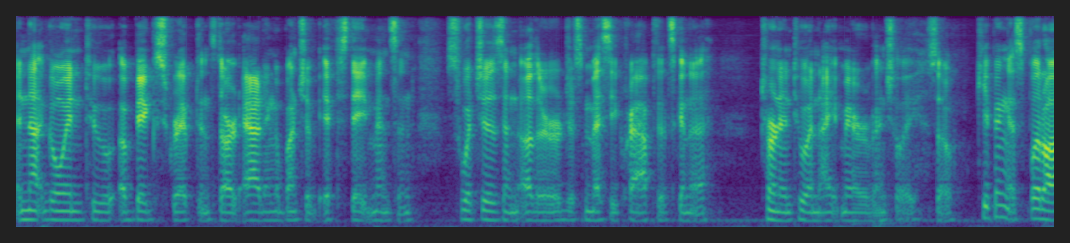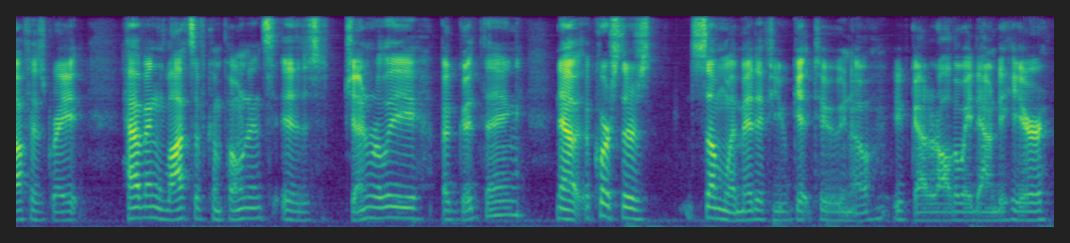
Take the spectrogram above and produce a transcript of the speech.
and not go into a big script and start adding a bunch of if statements and switches and other just messy crap that's going to turn into a nightmare eventually. So keeping it split off is great. Having lots of components is generally a good thing. Now, of course, there's some limit if you get to, you know, you've got it all the way down to here.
